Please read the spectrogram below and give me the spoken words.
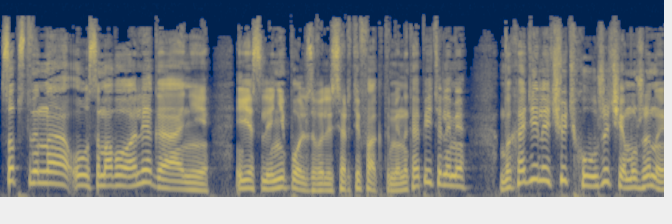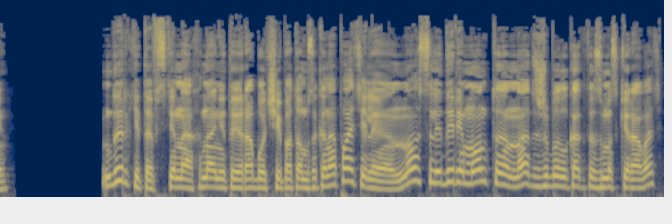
Собственно, у самого Олега они, если не пользовались артефактами-накопителями, выходили чуть хуже, чем у жены. Дырки-то в стенах нанятые рабочие потом законопатили, но следы ремонта надо же было как-то замаскировать.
